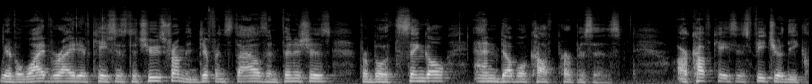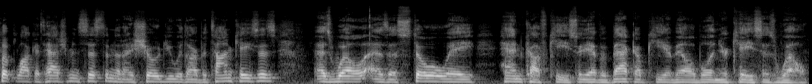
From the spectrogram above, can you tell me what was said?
we have a wide variety of cases to choose from in different styles and finishes for both single and double cuff purposes. Our cuff cases feature the clip lock attachment system that I showed you with our baton cases, as well as a stowaway handcuff key, so you have a backup key available in your case as well.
